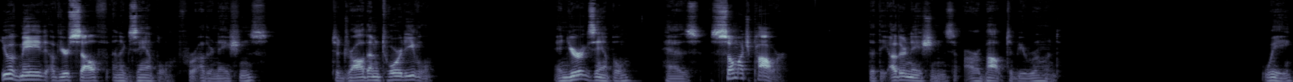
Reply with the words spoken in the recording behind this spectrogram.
You have made of yourself an example for other nations to draw them toward evil. And your example has so much power that the other nations are about to be ruined. We,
